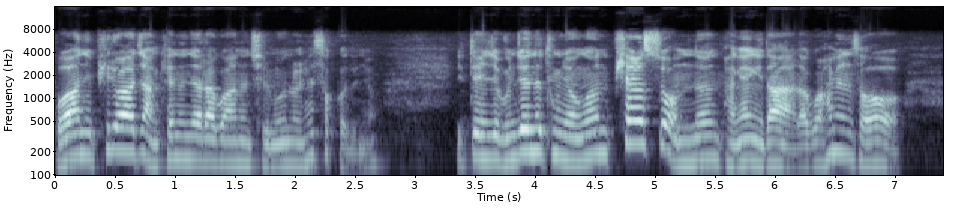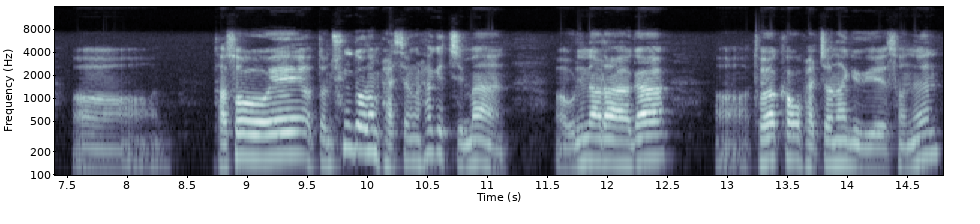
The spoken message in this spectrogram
보완이 필요하지 않겠느냐라고 하는 질문을 했었거든요. 이때 이제 문재인 대통령은 피할 수 없는 방향이다라고 하면서 어, 다소의 어떤 충돌은 발생을 하겠지만 어, 우리나라가 어, 도약하고 발전하기 위해서는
